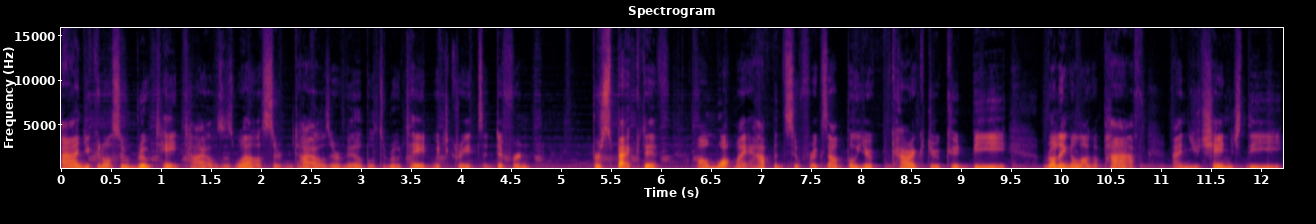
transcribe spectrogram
and you can also rotate tiles as well. Certain tiles are available to rotate, which creates a different perspective on what might happen. So, for example, your character could be running along a path and you change the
